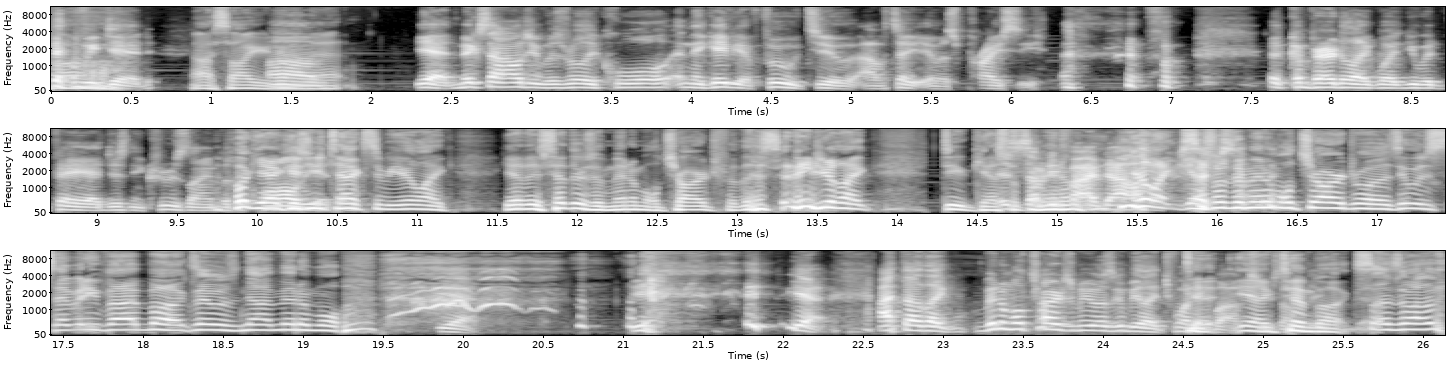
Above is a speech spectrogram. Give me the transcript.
that we Oh. did. I saw you doing Um, that. Yeah, the mixology was really cool, and they gave you a food too. I will tell you, it was pricey compared to like what you would pay at Disney Cruise Line. But Oh yeah, because you texted me. You're like, yeah, they said there's a minimal charge for this, and then you're like, dude, guess It's what the minimum? $75. You're like, guess what the minimal charge was? It was seventy five bucks. It was not minimal. yeah, yeah, yeah. I thought like minimal charge to me was gonna be like twenty bucks. yeah, like ten something. bucks. That's what It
